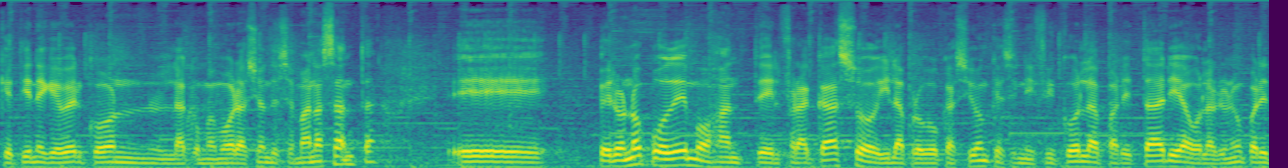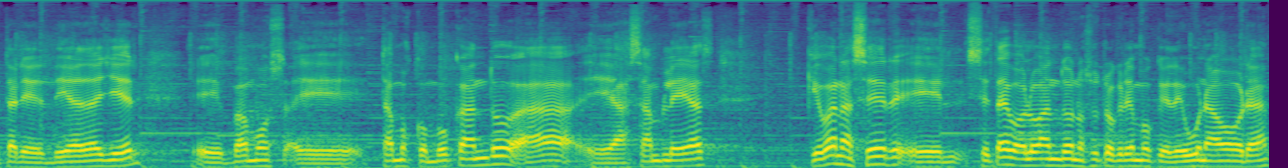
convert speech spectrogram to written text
que tiene que ver con la conmemoración de Semana Santa. Eh, pero no podemos, ante el fracaso y la provocación que significó la paritaria o la reunión paritaria del día de ayer, eh, vamos, eh, estamos convocando a asambleas que van a ser, se está evaluando, nosotros creemos que de una hora,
